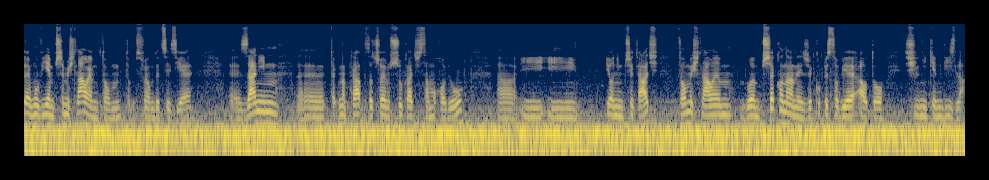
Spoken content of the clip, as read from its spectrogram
jak mówiłem, przemyślałem tą, tą swoją decyzję, zanim tak naprawdę zacząłem szukać samochodu i, i i o nim czytać, to myślałem, byłem przekonany, że kupię sobie auto z silnikiem diesla.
